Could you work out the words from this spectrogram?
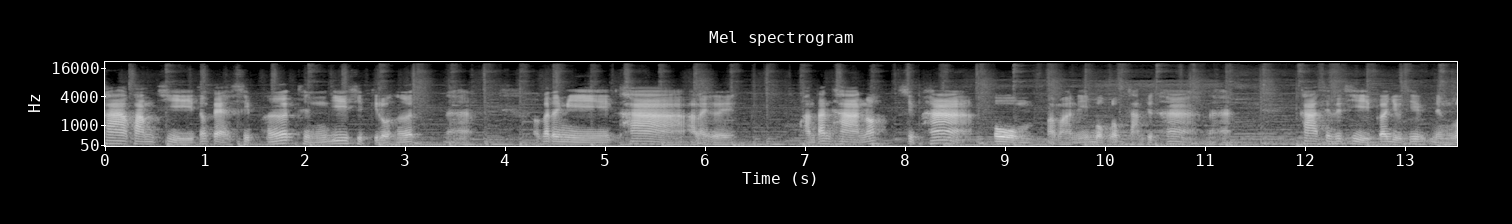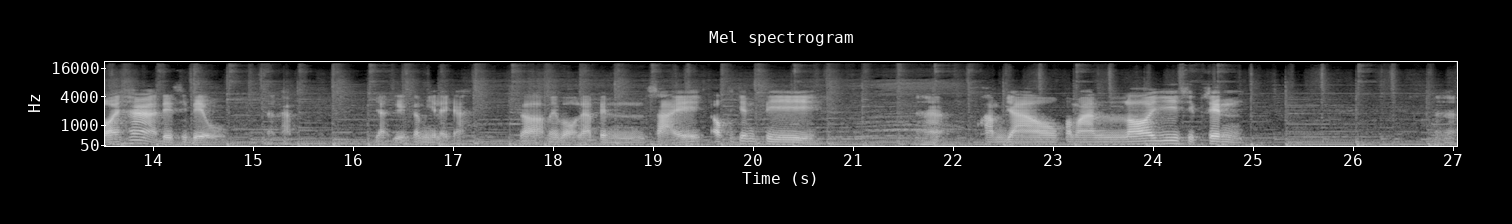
ค่าความถี่ตั้งแต่ 10 เฮิรตซ์ถึง 20 กิโลเฮิรตซ์นะฮะแล้วก็จะมีค่าอะไรเอ่ย ความต้านทานเนาะ 15 โอห์มประมาณนี้บวกลบ 3.5 นะฮะ ค่าเซนซิทีฟก็อยู่ที่ 105 เดซิเบลนะครับ อย่างอื่นก็มีอะไรกัน ก็ไม่บอกแล้วเป็นสายออกซิเจนฟรีนะฮะ ความยาวประมาณ 120 เซนนะฮะ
